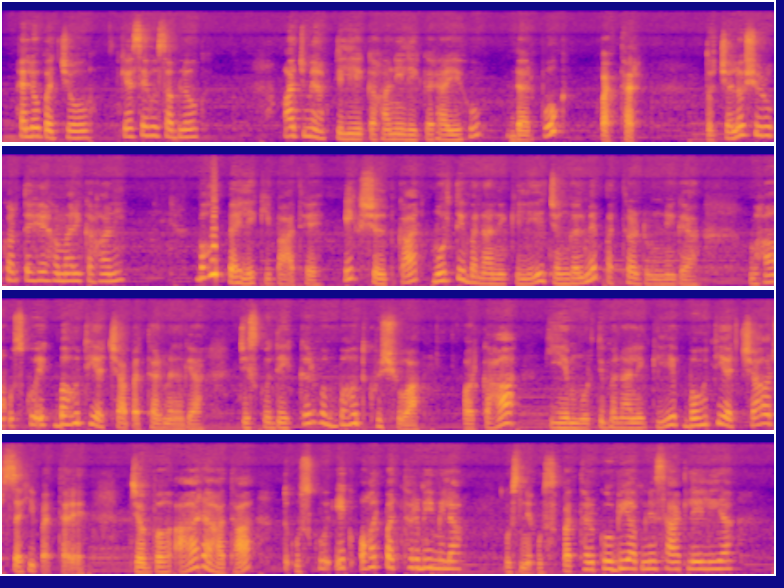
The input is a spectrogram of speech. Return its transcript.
Hello बच्चों, कैसे हो सब लोग? आज मैं आपके लिए कहानी लेकर आई हूँ, डरपोक पत्थर। तो चलो शुरू करते हैं हमारी कहानी। बहुत पहले की बात है, एक शिल्पकार मूर्ति बनाने के लिए जंगल में पत्थर ढूँढने गया। वहाँ उसको एक बहुत ही अच्छा पत्थर मिल गया, जिसको देखकर वह बहुत खुश हुआ और कहा कि ये मूर्ति बनाने के लिए बहुत ही अच्छा और सही पत्थर है। जब वह आ रहा था तो उसको एक और पत्थर भी मिला। उसने उस पत्थर को भी अपने साथ ले लिया।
